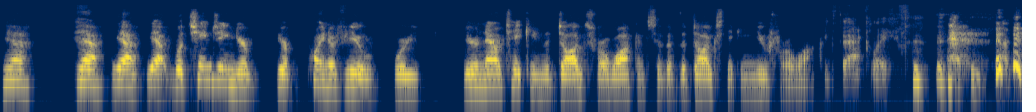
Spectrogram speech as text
Yeah. Yeah. Yeah. Yeah. Yeah. Well, changing your, your point of view where you're now taking the dogs for a walk instead of the dogs taking you for a walk. Exactly. exactly.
